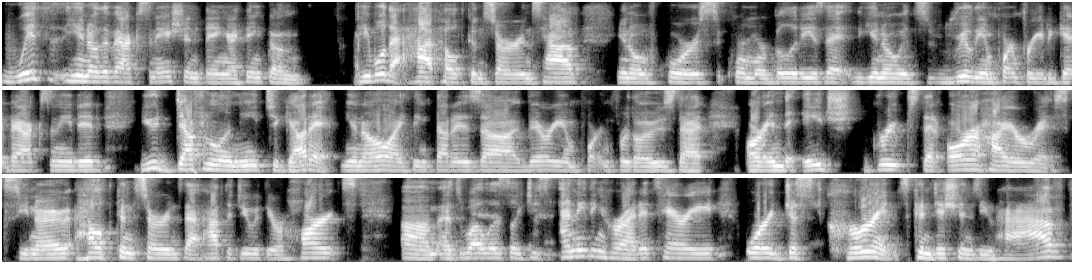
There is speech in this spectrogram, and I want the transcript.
with, you know, the vaccination thing, I think, um, people that have health concerns have you know of course comorbidities that you know it's really important for you to get vaccinated. You definitely need to get it you know? I think that is uh, very important for those that are in the age groups that are higher risks you know? Health concerns that have to do with your heart um, as well as like just anything hereditary or just current conditions you have.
